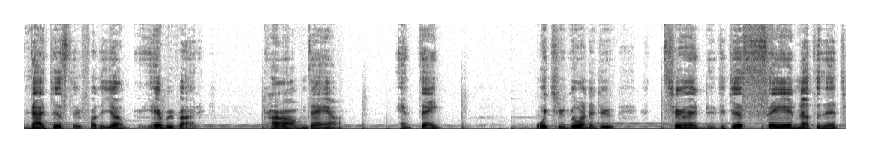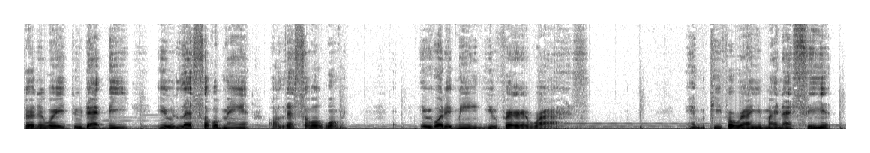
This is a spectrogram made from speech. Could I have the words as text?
not just for the young, everybody, calm down and think what you're going to do. Turn, just saying nothing and turn away do not mean you're less of a man or less of a woman. It, what it means, you're very wise. And people around you might not see it,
